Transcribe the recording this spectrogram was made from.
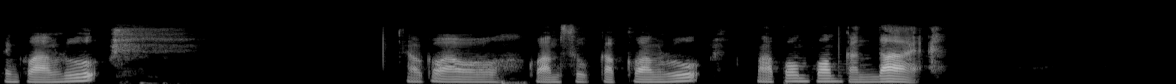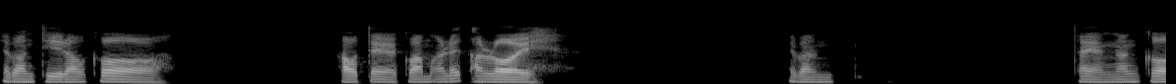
เป็นความรู้เราก็เอาความสุขกับความรู้มาพร้อมๆกันได้แต่บางทีเราก็ เอาแต่ความอร่อยอร่อยบางแต่อย่างนั้นก็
